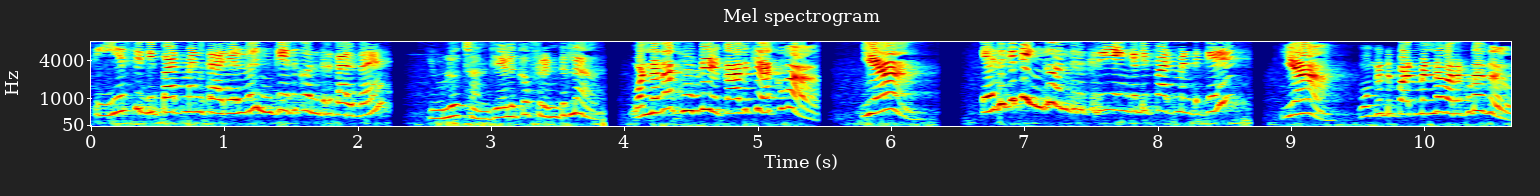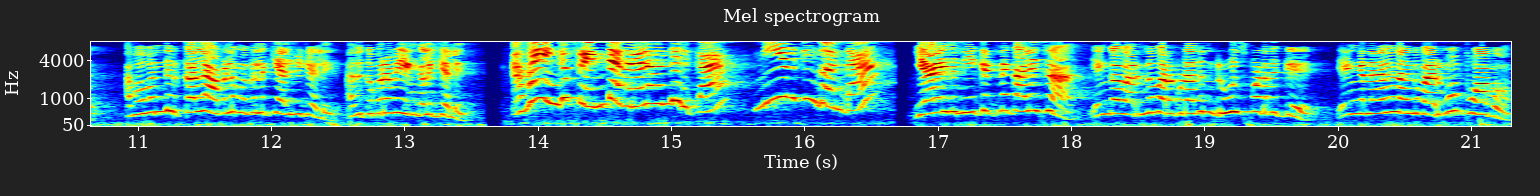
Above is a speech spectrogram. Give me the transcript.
சிஎஸ்சி டிபார்ட்மெண்ட் காரியல்ல இங்க எதுக்கு வந்திருக்காங்க இவ்ளோ சந்தியாளுக்கு ஃப்ரெண்ட்ல உன்னதான் கூப்பிடு காது கேக்குவா ஏன் எதுக்கு இங்க வந்திருக்கீங்க எங்க டிபார்ட்மெண்ட்டுக்கு ஏன் உங்க டிபார்ட்மெண்ட்ல வரக்கூடாது. அவ வந்து இருக்கல அவள முதல்ல கேள்வி கேளு. அதுக்கப்புறம் எங்களை கேளு அவ எங்க ஃப்ரெண்ட் அதனால வந்து இருக்கா நீ எதுக்கு வந்தா ஏன் இது நீ கட்டின காலேஜா எங்க வரணும் வரக்கூடாதுன்னு ரூல்ஸ் போடுறதுக்கு எங்கனாலும் நாங்க வருவோம் போவோம்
